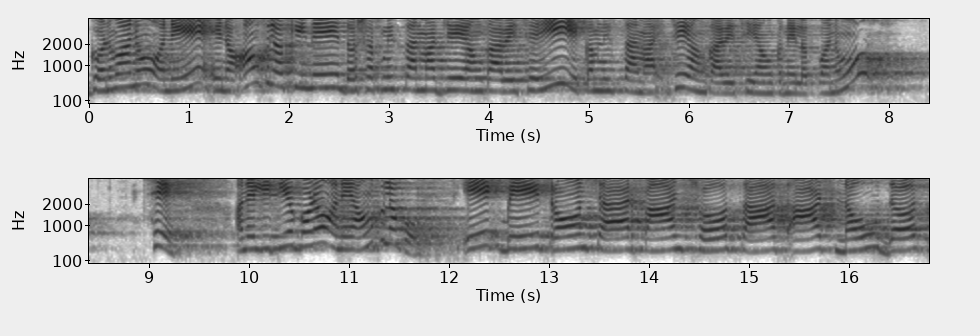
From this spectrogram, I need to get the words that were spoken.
ગણવાનું અને એનો અંક લખીને દશકની સ્થાનમાં જે અંક આવે છે એ એકમની સ્થાનમાં જે અંક આવે છે એ અંકને લખવાનું છે. અને લીટીઓ ગણો અને અંક લખો. એક, બે, ત્રણ, ચાર, પાંચ, છ, સાત, આઠ, નવ, દસ,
